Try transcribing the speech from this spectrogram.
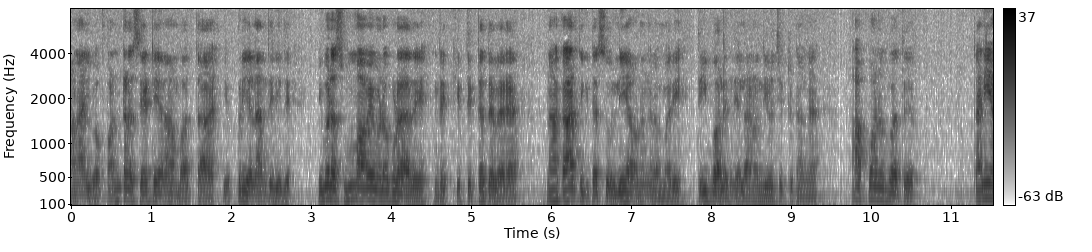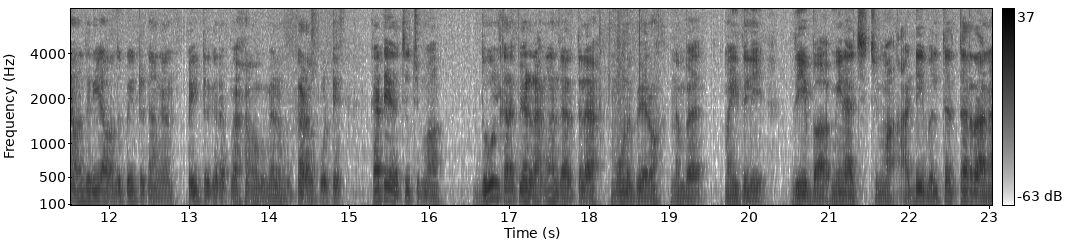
ஆனால் இவள் பண்ணுற சேட்டையெல்லாம் பார்த்தா எப்படியெல்லாம் தெரியுது? இவளை சும்மாவே விடக்கூடாது இந்த திட்டத்தை வேற. நான் கார்த்திகிட்ட சொல்லி ஆகணுங்கிற மாதிரி தீபாலேருந்து எல்லாரும் வந்து யோசிச்சுட்ருக்காங்க அப்பான்னு பார்த்து தனியாக வந்து ரியா வந்து போயிட்டுருக்காங்க. போயிட்டுருக்கிறப்ப அவங்க மேலே முக்காடை போட்டு கட்டையை வச்சு சும்மா தூள் கிளப்பிடுறாங்க அந்த இடத்துல. மூணு பேரும் நம்ம மைதிலி தீபா மீனாட்சி சும்மா அடி வெளுத்தெடுத்துடுறாங்க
